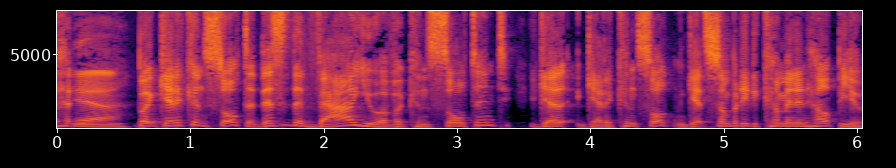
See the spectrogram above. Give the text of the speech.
yeah. But get a consultant. This is the value of a consultant. Get get a consultant. Get somebody to come in and help you.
